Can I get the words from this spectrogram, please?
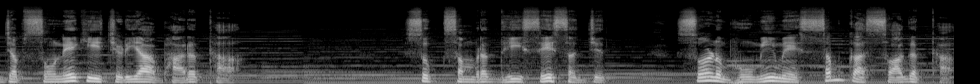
जब सोने की चिड़िया भारत था। सुख समृद्धि से सज्जित, स्वर्ण भूमि में सबका स्वागत था।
